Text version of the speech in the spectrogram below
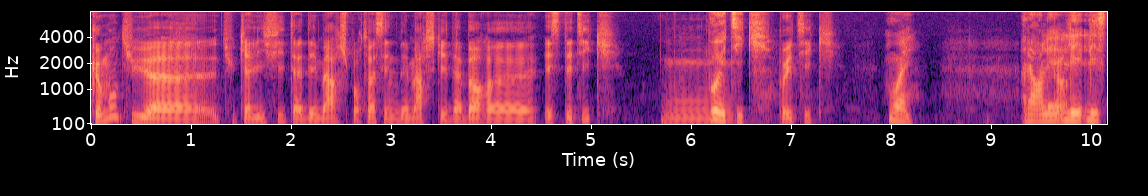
Comment tu, euh, tu qualifies ta démarche? Pour toi, c'est une démarche qui est d'abord esthétique Poétique. Poétique? Ouais. Alors, les, les, les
